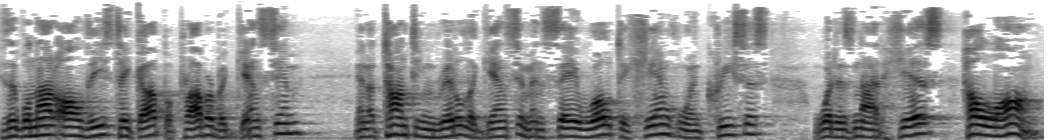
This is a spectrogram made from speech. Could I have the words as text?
He said, Will not all these take up a proverb against him? And a taunting riddle against him and say, Woe to him who increases what is not his. How long?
